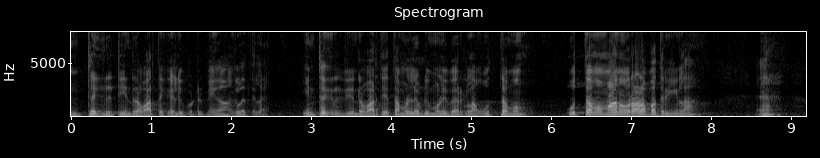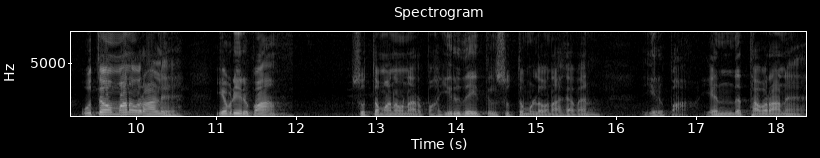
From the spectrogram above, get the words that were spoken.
இன்டெகிரிட்டின்ற வார்த்தை கேள்விப்பட்டிருப்பீங்க ஆங்கிலத்தில். இன்டெகிரிட்டின்ற வார்த்தையை தமிழில் எப்படி மொழிபெயர்க்கலாம்? உத்தமம். உத்தமமான ஒரு ஆளை பார்த்துருக்கீங்களா? உத்தமமான ஒரு ஆள். எப்படி இருப்பான்? சுத்தமானவனாக இருப்பான். இருதயத்தில் சுத்தமுள்ளவனாக அவன் இருப்பான். எந்த தவறான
